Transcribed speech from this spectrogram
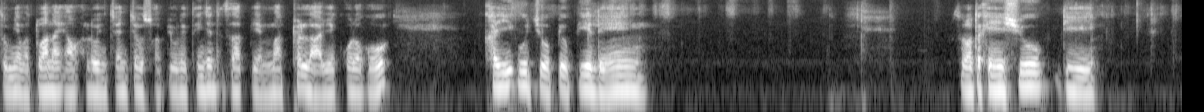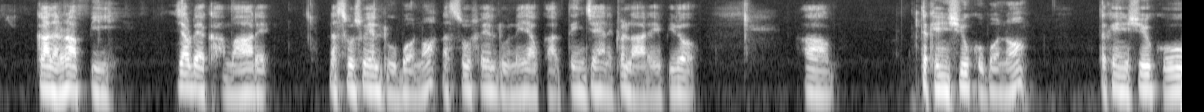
သူမြတ်မတွားနိုင်အောင်အလွန်ကြမ်းကြုတ်စွာပြုလေတင်းချင်းတစားပြင်မထွက်လာပြီးကိုတော့ကိုခရီးဥချိုပြုတ်ပြေးလင်ဆိုတော့တခင်ရှုဒီကာဒရပီရောက်တဲ့အခါမှာတဲ့နဆူဆွဲလူပေါ့နော်နဆူဆွဲလူနှစ်ယောက်ကတင်းကျန်းနဲ့ထွက်လာတယ်ပြီးတော့ အာတခင်ရှုကိုပေါ့နော်တခင်ရှုကို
